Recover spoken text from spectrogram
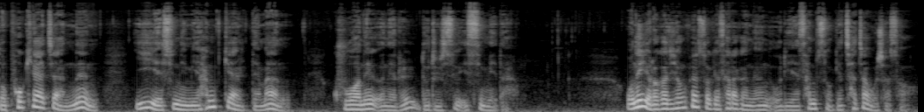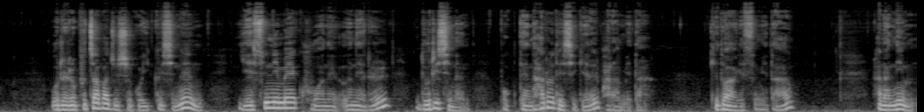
또 포기하지 않는 이 예수님이 함께 할 때만 구원의 은혜를 누릴 수 있습니다. 오늘 여러 가지 형편 속에 살아가는 우리의 삶 속에 찾아오셔서 우리를 붙잡아 주시고 이끄시는 예수님의 구원의 은혜를 누리시는 복된 하루 되시길 바랍니다. 기도하겠습니다. 하나님,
